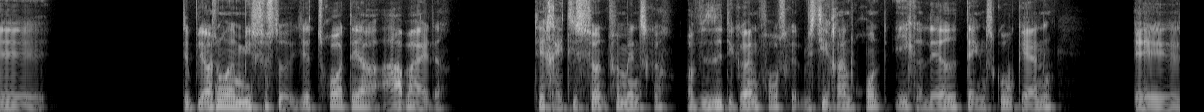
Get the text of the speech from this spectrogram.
øh, det bliver også nogle gange misforstået. Jeg tror, at det at arbejde, det er rigtig sundt for mennesker at vide, at de gør en forskel. Hvis de rent rundt ikke og lavede dagens gode gerning, øh,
